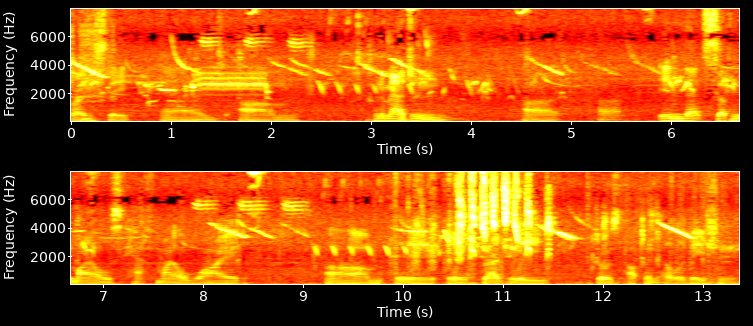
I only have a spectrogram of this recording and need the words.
by the state, and um, can imagine uh, uh, in that seven miles, half mile wide, um, it, it gradually goes up in elevation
